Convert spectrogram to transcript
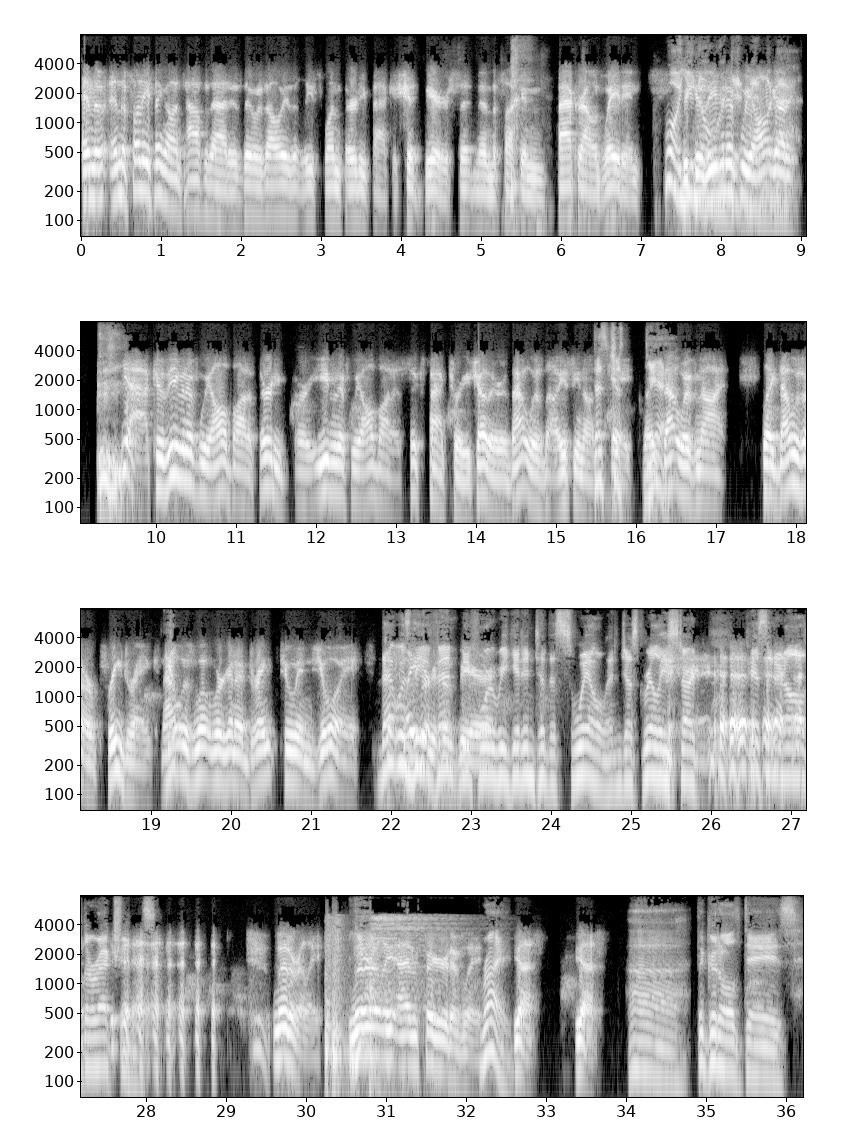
And the and the funny thing on top of that is there was always at least one thirty pack of shit beer sitting in the fucking background waiting. Well, you Because know, even if we all got that. it, yeah, because even if we all bought a thirty, or even if we all bought a six pack for each other, that was the icing on That's the just- cake. like yeah. that was not like that was our pre-drink. That Yep. was what we're gonna drink to enjoy. That the was the event before we get into the swill and just really start pissing in all directions. literally, literally, and figuratively. Right. Yes, yes. Ah, the good old days.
